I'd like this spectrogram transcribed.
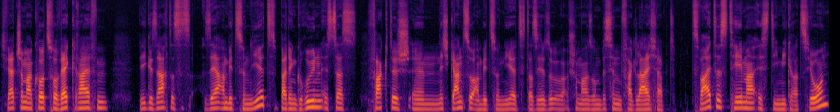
Ich werde schon mal kurz vorweggreifen. Wie gesagt, es ist sehr ambitioniert. Bei den Grünen ist das faktisch ähm, nicht ganz so ambitioniert, dass ihr so schon mal so ein bisschen einen Vergleich habt. Zweites Thema ist die Migration.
